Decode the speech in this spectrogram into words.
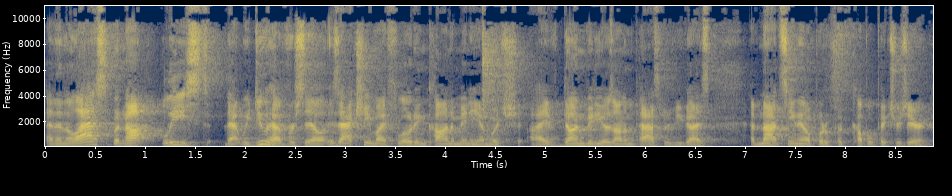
And then the last but not least that we do have for sale is actually my floating condominium, which I've done videos on in the past, but if you guys have not seen it, I'll put a couple pictures here.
